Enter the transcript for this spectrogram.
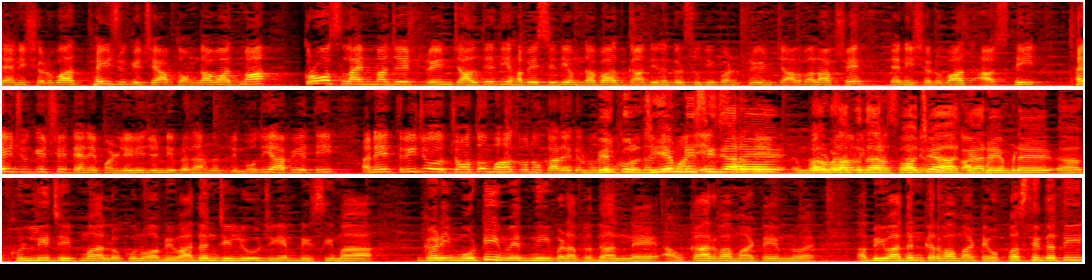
તેની શરૂઆત થઈ ચૂકી છે. આપ તો અમદાવાદમાં ક્રોસ લાઇનમાં જે ટ્રેન ચાલતી હતી હવે સીધી અમદાવાદ ગાંધીનગર સુધી પણ ટ્રેન ચાલવા લાગશે. તેની શરૂઆત આજથી થઈ ચૂકી છે. તેને પણ લીલી ઝંડી પ્રધાનમંત્રી મોદી આપી હતી. અને ત્રીજો ચોથો મહત્વનો કાર્યક્રમ બિલકુલ જીએમડીસી જ્યારે વડાપ્રધાન પહોંચ્યા ત્યારે એમણે ખુલ્લી જીપમાં લોકોનું અભિવાદન ઝીલ્યું. જીએમડીસીમાં ઘણી મોટી મેદની વડાપ્રધાનને આવકારવા માટે એમનું અભિવાદન કરવા માટે ઉપસ્થિત હતી.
